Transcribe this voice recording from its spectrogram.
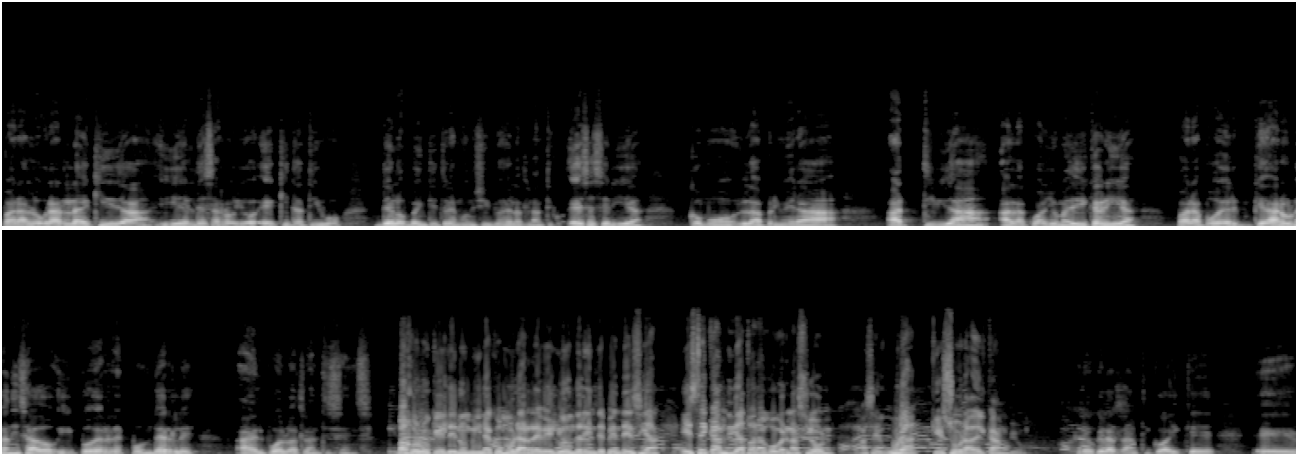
para lograr la equidad y el desarrollo equitativo de los 23 municipios del Atlántico. Esa sería como la primera actividad a la cual yo me dedicaría para poder quedar organizado y poder responderle al pueblo atlanticense. Bajo lo que él denomina como la rebelión de la independencia, ese candidato a la gobernación asegura que es hora del cambio. Creo que el Atlántico hay que, eh,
